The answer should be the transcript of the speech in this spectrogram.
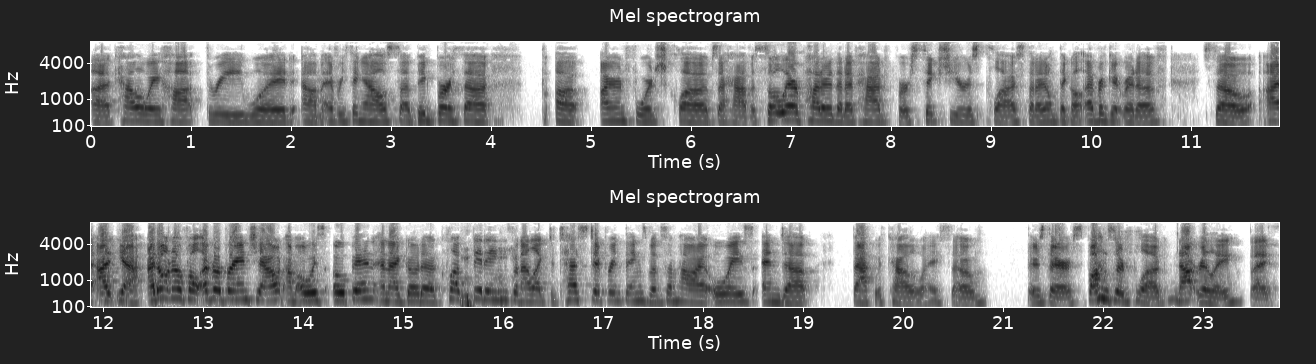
uh, Callaway Hop 3 wood, um, everything else, uh, Big Bertha, uh, Iron Forged clubs. I have a Solaire putter that I've had for six years plus that I don't think I'll ever get rid of. So I, I, yeah, I don't know if I'll ever branch out. I'm always open and I go to club fittings and I like to test different things, but somehow I always end up back with Callaway. So there's their sponsored plug. Not really, but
